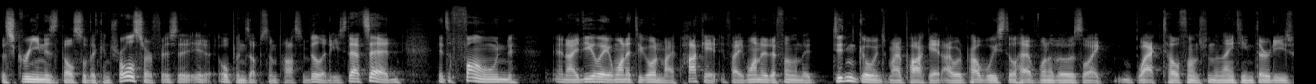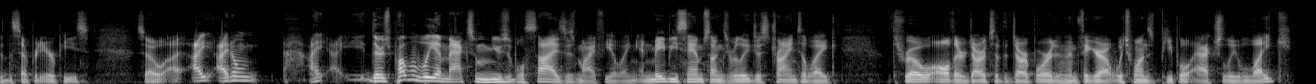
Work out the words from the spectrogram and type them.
the screen is also the control surface, it, it opens up some possibilities. That said, it's a phone. and ideally I want it to go in my pocket. If I wanted a phone that didn't go into my pocket, I would probably still have one of those like black telephones from the 1930s with a separate earpiece. So I, I, I don't. I, I there's probably a maximum usable size is my feeling, and maybe Samsung's really just trying to like throw all their darts at the dartboard and then figure out which ones people actually like.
